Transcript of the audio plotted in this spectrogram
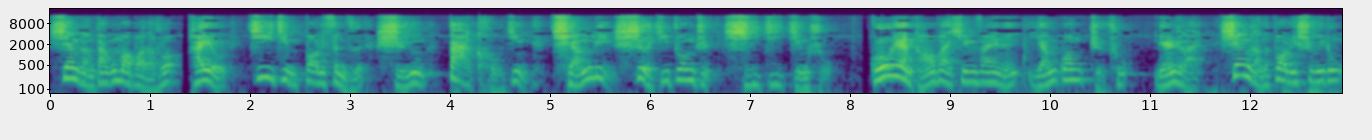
香港大公报报道说，还有激进暴力分子使用大口径强力射击装置袭击警署。国务院港澳办新闻发言人杨光指出，连日来，香港的暴力示威中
